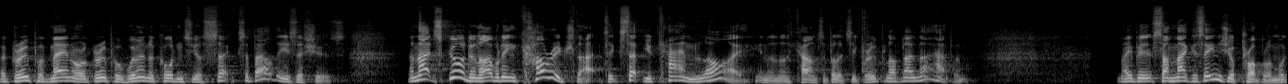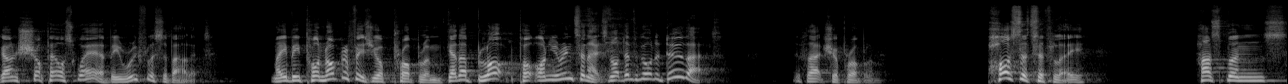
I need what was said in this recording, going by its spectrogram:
a, group of men or a group of women, according to your sex, about these issues. And that's good, and I would encourage that, except you can lie in an accountability group, and I've known that happen. Maybe some magazine's your problem. We'll go and shop elsewhere. Be ruthless about it. Maybe pornography is your problem. Get a block put on your internet. It's not difficult to do that if that's your problem. Positively, husbands,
